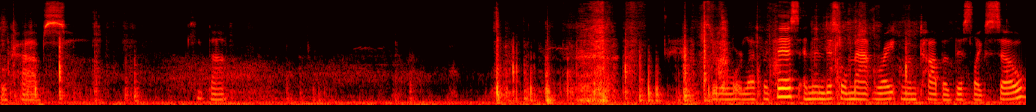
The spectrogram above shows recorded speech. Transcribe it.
perhaps keep that So then we're left with this, and then this will mat right on top of this like so.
